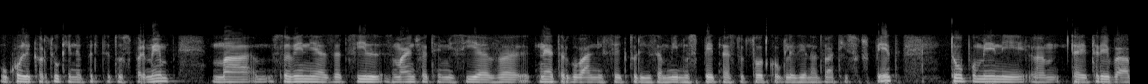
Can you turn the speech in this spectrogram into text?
ukolikor tukaj ne pride do sprememb, ima Slovenija za cilj zmanjšati emisije v netrgovalnih sektorjih za minus 15 odstotkov glede na 2005. To pomeni, da je treba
